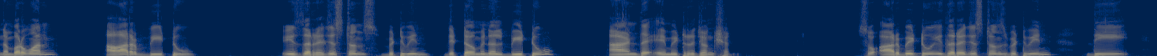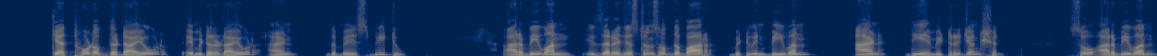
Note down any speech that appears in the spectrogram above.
Number one RB2 is the resistance between the terminal B2 and the emitter junction. So RB2 is the resistance between the cathode of the diode, emitter diode and the base B2. RB1 is the resistance of the bar between B1 and the emitter junction. So RB1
